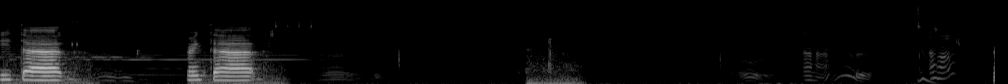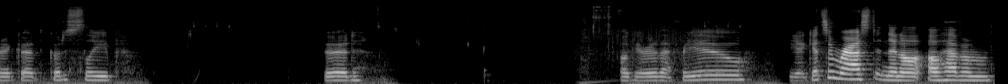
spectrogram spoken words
Eat that. Drink that. Alright, good. Go to sleep. Good. I'll get rid of that for you. Yeah, get some rest, and then I'll, I'll have him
